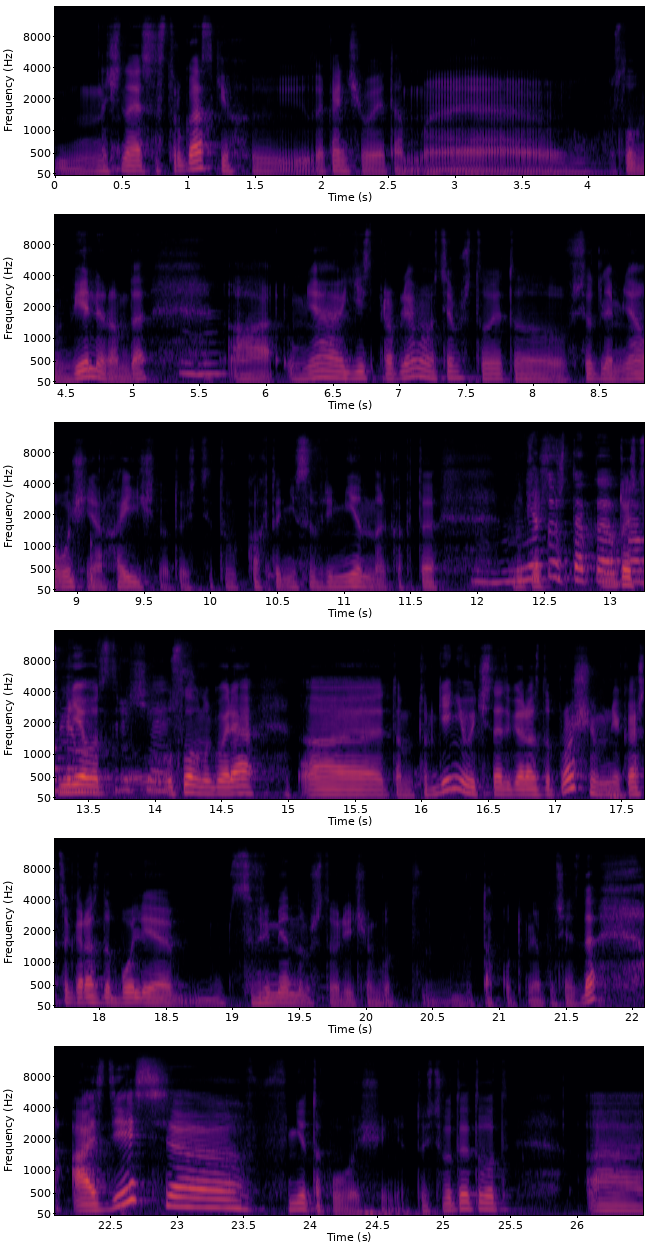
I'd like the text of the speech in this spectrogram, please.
начиная со Стругацких и заканчивая там э, условным веллером, да, угу. а у меня есть проблема с тем, что это все для меня очень архаично, то есть это как-то несовременно, как-то... Угу. Ну, у меня то тоже такая ну, то есть мне вот, условно говоря, э, там, Тургенева читать гораздо проще, мне кажется, гораздо более современным, что ли, чем вот, вот так вот у меня получается, да, а здесь э, нет такого ощущения, то есть вот это вот... Э,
